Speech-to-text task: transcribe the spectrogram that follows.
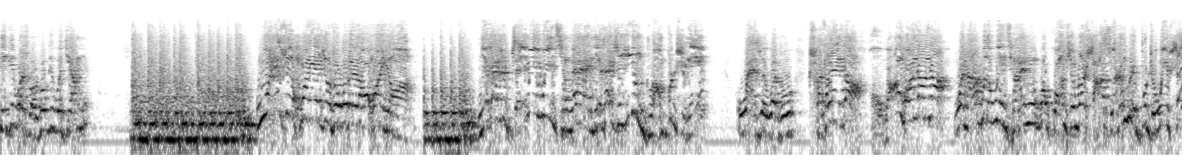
你给我说说，给我讲讲。万岁皇爷就说：“我的老皇兄，你还是真没问清来，你还是硬装不知呢。”万岁，我主初次来到，慌慌张张，我哪顾得问清了你？我光听说杀薛仁贵，不知为什么。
